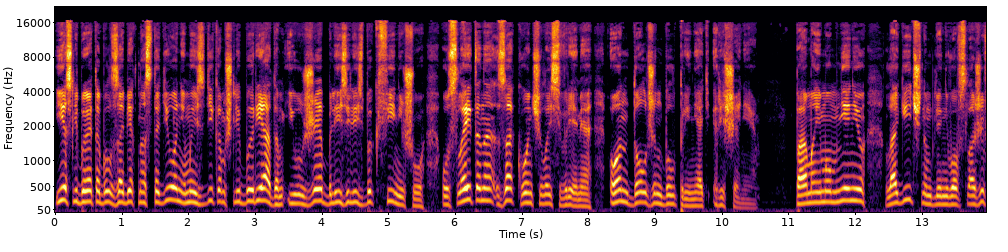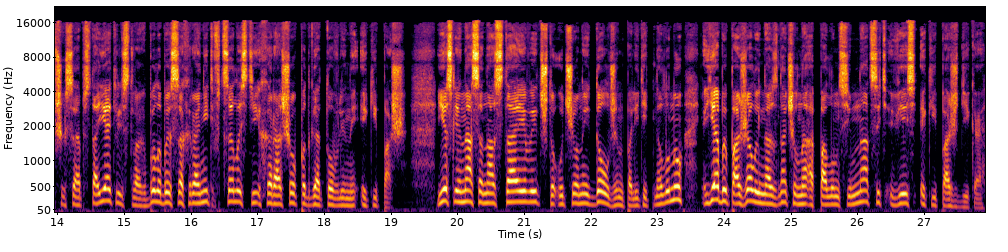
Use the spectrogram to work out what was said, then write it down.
Если бы это был забег на стадионе, мы с Диком шли бы рядом и уже близились бы к финишу. У Слейтона закончилось время. Он должен был принять решение. По моему мнению, логичным для него в сложившихся обстоятельствах было бы сохранить в целости хорошо подготовленный экипаж. Если НАСА настаивает, что ученый должен полететь на Луну, я бы, пожалуй, назначил на Аполлон-17 весь экипаж Дика.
